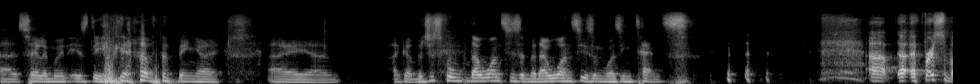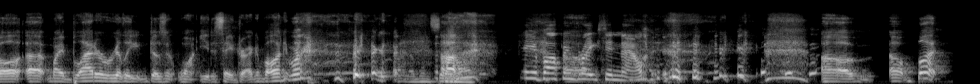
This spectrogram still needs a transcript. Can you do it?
uh, Sailor Moon is the other thing I I um, I got, but just for that one season. But that one season was intense. Uh, uh, first of all, uh, my bladder really doesn't want you to say Dragon Ball anymore. uh, your bathroom uh, breaks in now. Um, uh, but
